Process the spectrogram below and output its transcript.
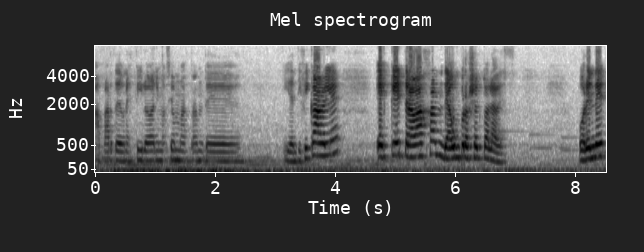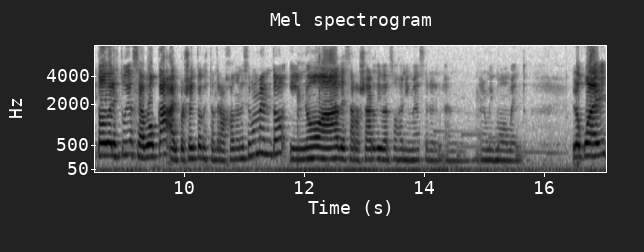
aparte de un estilo de animación bastante identificable, es que trabajan de a un proyecto a la vez. Por ende, todo el estudio se aboca al proyecto que están trabajando en ese momento y no a desarrollar diversos animes en el, mismo momento. Lo cual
